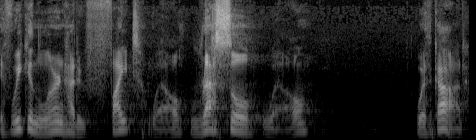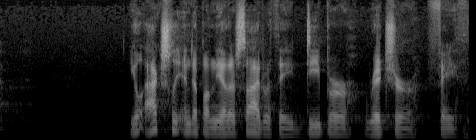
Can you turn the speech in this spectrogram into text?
if we can learn how to fight well, wrestle well with God, you'll actually end up on the other side with a deeper, richer faith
